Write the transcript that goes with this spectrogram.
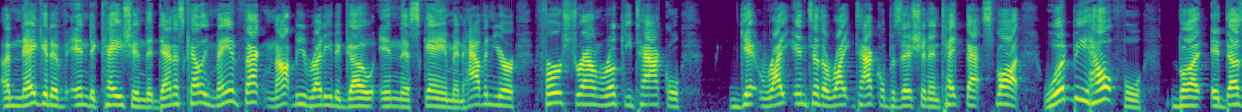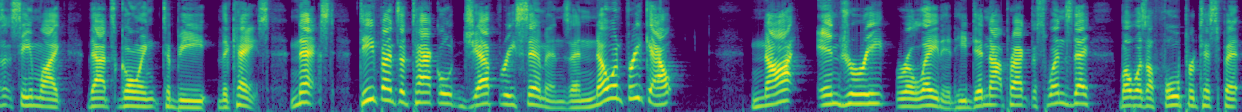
a negative indication that Dennis Kelly may, in fact, not be ready to go in this game. And having your first round rookie tackle get right into the right tackle position and take that spot would be helpful, but it doesn't seem like that's going to be the case. Next, defensive tackle Jeffrey Simmons, and no one freak out, not injury related. He did not practice Wednesday, but was a full participant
